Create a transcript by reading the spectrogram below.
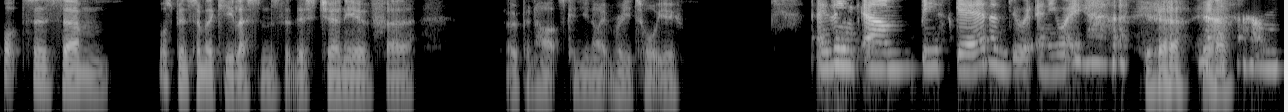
What does um What's been some of the key lessons that this journey of uh, Open Hearts Can Unite really taught you? I think um, be scared and do it anyway. yeah, yeah. um,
